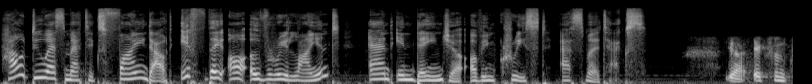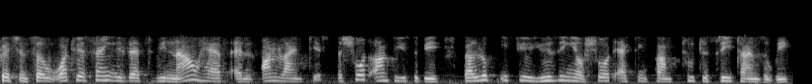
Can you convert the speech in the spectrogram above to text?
How do asthmatics find out if they are over reliant and in danger of increased asthma attacks? Yeah, excellent question. So what we're saying is that we now have an online test. The short answer used to be, well, look, if you're using your short-acting pump two to three times a week,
